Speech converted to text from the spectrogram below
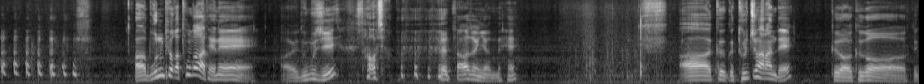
아 물음표가 통과가 되네. 아 누구지? 사화정 사화정이었네. 아그 그 둘 중 하나인데? 그거 그거 그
